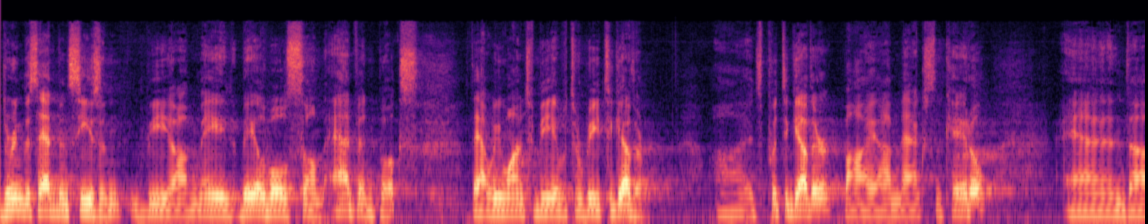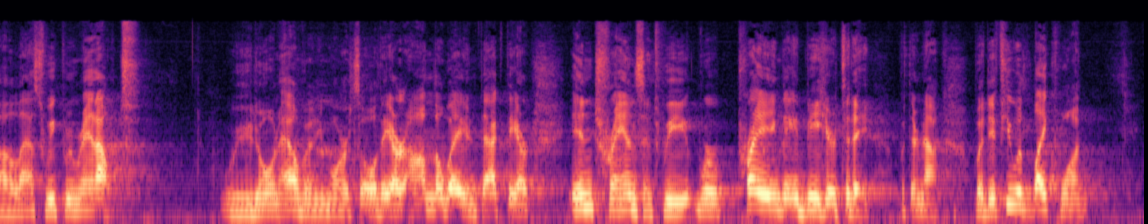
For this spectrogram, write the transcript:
During this Advent season, we uh, made available some Advent books that we wanted to be able to read together. Uh, it's put together by uh, Max Lucado, and uh, last week we ran out. We don't have anymore. So they are on the way. In fact, they are in transit. We were praying they'd be here today, but they're not. But if you would like one,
